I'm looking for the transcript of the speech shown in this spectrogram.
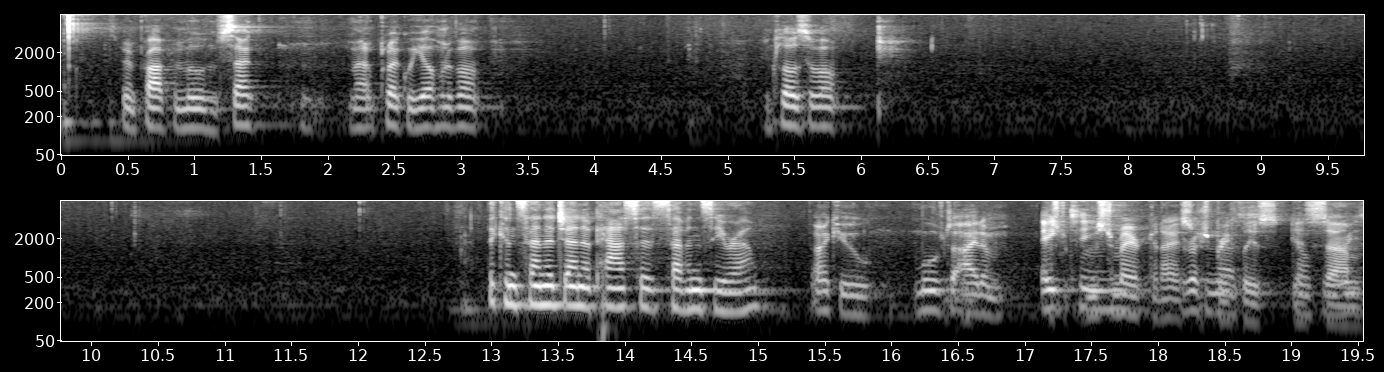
It's been properly moved and second. Madam Clerk, will you open the vote? And close the vote? The consent agenda passes seven zero. Thank you. Move to item eighteen. Mr. Mayor, can I ask just briefly, is, is, um,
